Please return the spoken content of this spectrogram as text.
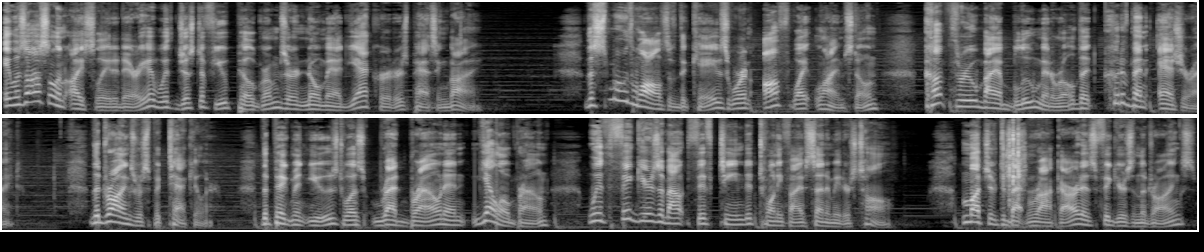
It was also an isolated area with just a few pilgrims or nomad yak herders passing by. The smooth walls of the caves were an off-white limestone cut through by a blue mineral that could have been azurite. The drawings were spectacular. The pigment used was red-brown and yellow-brown with figures about 15 to 25 centimeters tall. Much of Tibetan rock art has figures in the drawings,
